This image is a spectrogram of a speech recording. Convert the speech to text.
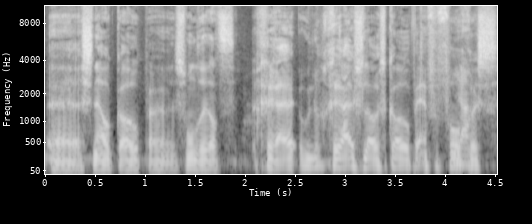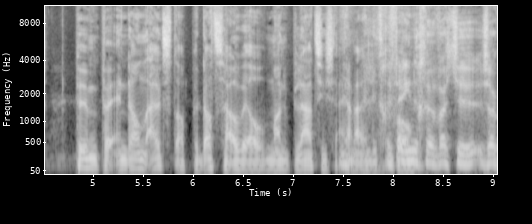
uh, snel kopen zonder dat geru geruisloos kopen en vervolgens ja. pumpen en dan uitstappen. Dat zou wel manipulatie zijn. Ja, maar in dit geval. Het enige wat, je zou,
